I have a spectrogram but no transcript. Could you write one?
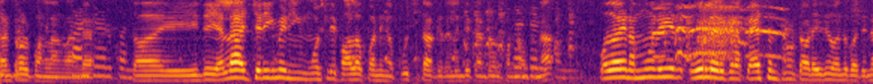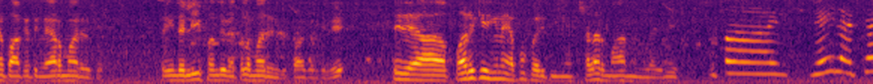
கண்ட்ரோல் பண்ணலாங்களாங்க கண்ட்ரோல் பண்ணி So, இது எல்லா செடிக்குமே நீங்க மோஸ்ட்லி ஃபாலோ பண்ணுங்க. பூச்சி தாக்குதல்ல இருந்து கண்ட்ரோல் பண்ணோம் அப்படின்னா. பொதுவாக நம்ம ஊர்ல இருக்கிற பேஷன் ஃப்ரூட்டோட இது வந்து பாத்தீங்கன்னா பாக்கிறதுக்கு வேற மாதிரி இருக்கும். ஸோ இந்த லீஃப் வந்து வெத்தலை மாதிரி இருக்கு பாக்குறதுக்கு. இது ஆ, பறிக்கிறீங்கன்னா எப்போ பறிப்பீங்க கலர் மாறணுங்களா இது. இப்போ வெயில் அடிச்சா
